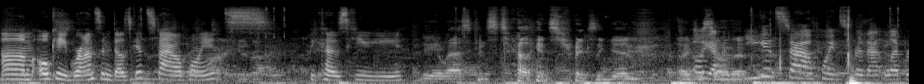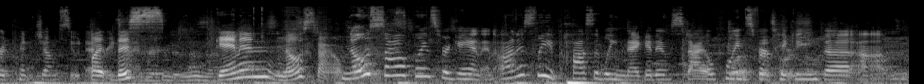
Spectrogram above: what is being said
Um, okay, Bronson does get style points because he. The Alaskan Stallion strikes again. I just Oh saw yeah, that. you get style points for that leopard print jumpsuit. every But time. this Ganon, no style. No style points for Ganon. Honestly, possibly negative style points for picking the um,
